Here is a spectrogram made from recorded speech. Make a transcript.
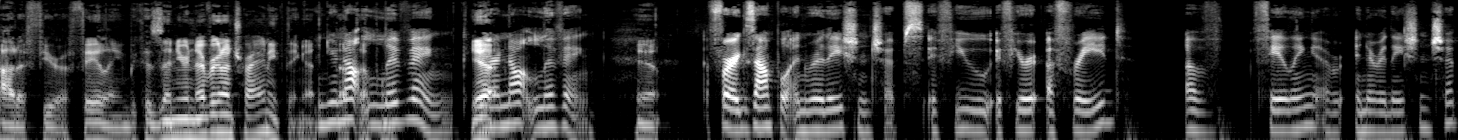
out of fear of failing because then you're never going to try anything. At, and you're not living. Yeah. You're not living. Yeah. for example in relationships if you if you're afraid of failing in a relationship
